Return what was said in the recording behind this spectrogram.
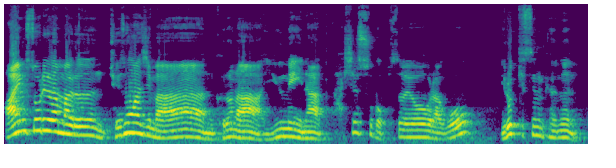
I'm sorry란 말은 죄송하지만 그러나 you may not 하실 수가 없어요 라고 이렇게 쓰는 표현은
